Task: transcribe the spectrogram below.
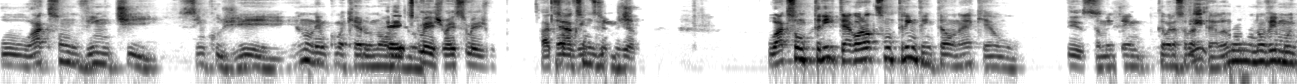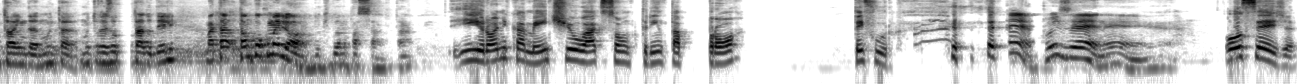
o Axon 20 5G. Eu não lembro como é que era o nome. É isso do... mesmo, é isso mesmo. Axon, é, Axon 20. 20. O Axon 30, tem agora o Axon 30, então, né? Que é o. Isso. Também tem câmera sobre e... a tela. Eu não, não vi muito ainda, muita, muito resultado dele, mas tá, tá um pouco melhor do que do ano passado, tá? E, ironicamente, o Axon 30 Pro tem furo. É, pois é, né? Ou seja.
